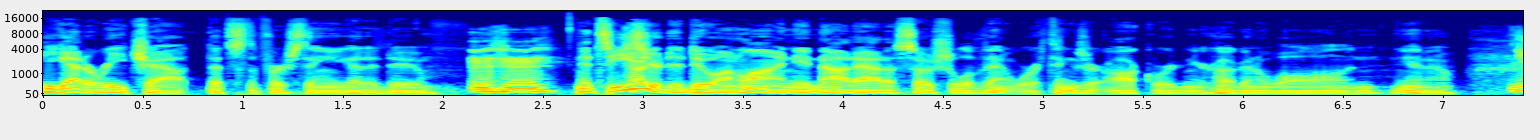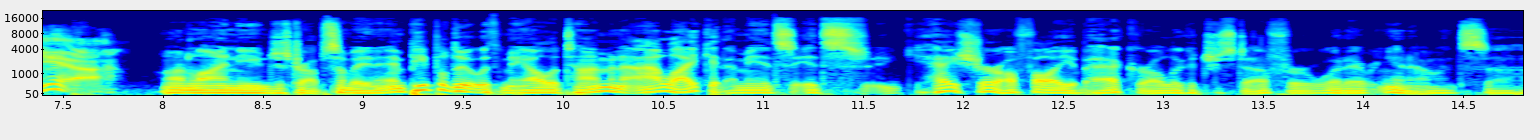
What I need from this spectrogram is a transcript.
you got to reach out. That's the first thing you got to do. Mm-hmm. It's easier to do online. You're not at a social event where things are awkward and you're hugging a wall, and you know, Yeah. online you can just drop somebody. And people do it with me all the time, and I like it. I mean, it's it's hey, sure, I'll follow you back, or I'll look at your stuff, or whatever. You know, it's. Uh,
